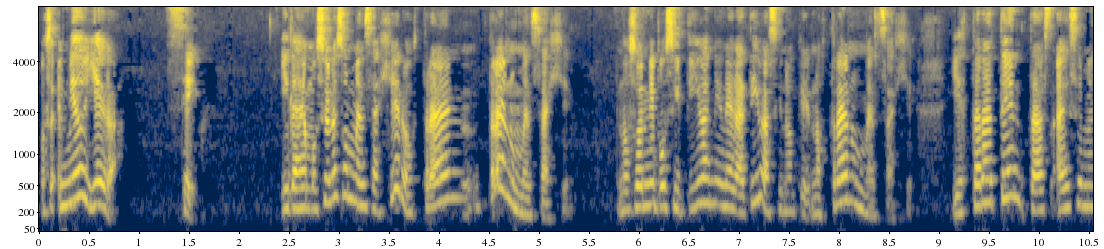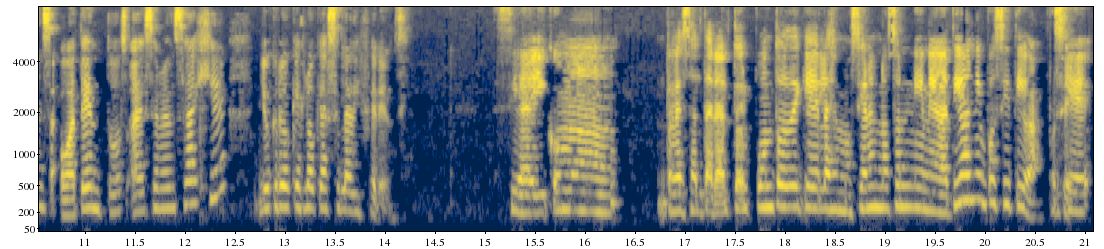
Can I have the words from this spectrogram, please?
O sea, el miedo llega. Sí. Y las emociones son mensajeros, traen, traen un mensaje. No son ni positivas ni negativas, sino que nos traen un mensaje. Y estar atentas a ese mensaje, o atentos a ese mensaje, yo creo que es lo que hace la diferencia. Sí, ahí como resaltar alto el punto de que las emociones no son ni negativas ni positivas, porque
